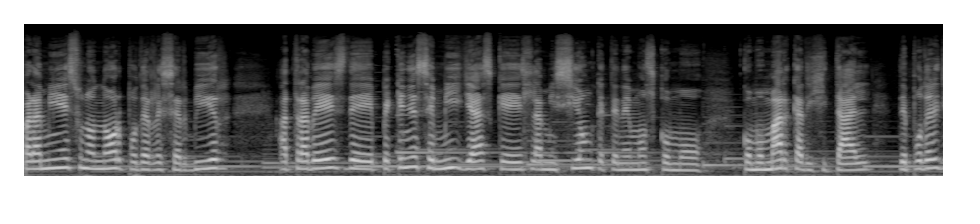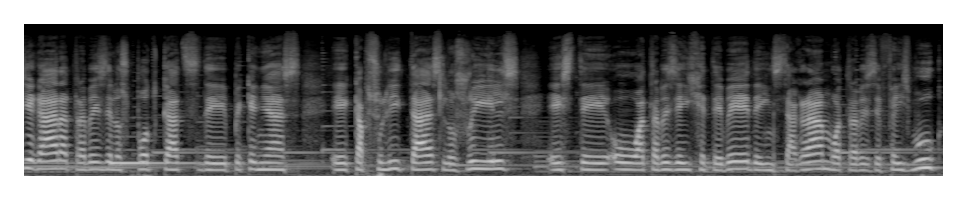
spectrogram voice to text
Para mí es un honor poderles servir a través de pequeñas semillas, que es la misión que tenemos como, como marca digital, de poder llegar a través de los podcasts, de pequeñas eh, capsulitas, los reels, este, o a través de IGTV, de Instagram o a través de Facebook,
